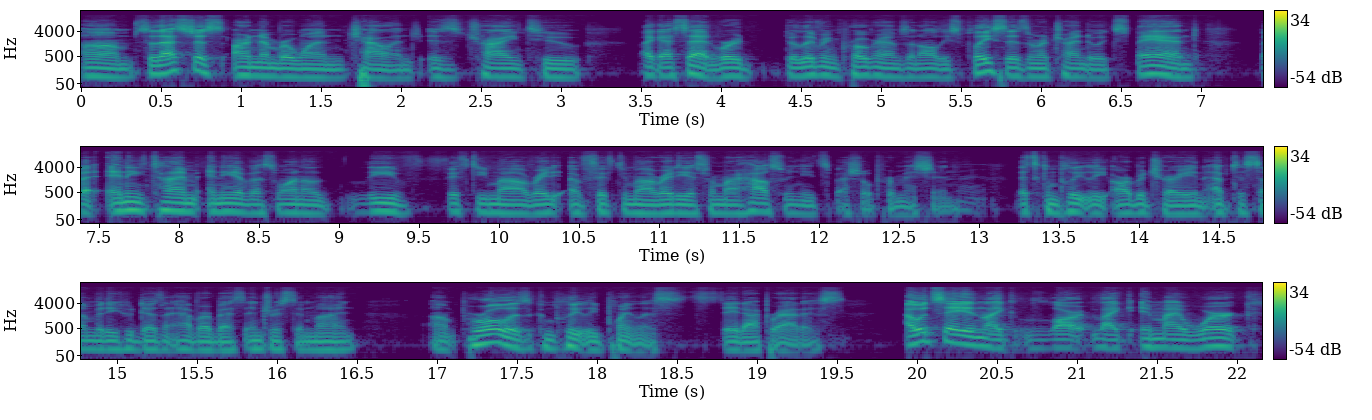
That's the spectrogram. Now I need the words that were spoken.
Um, so that's just our number one challenge is trying to, like I said, we're delivering programs in all these places and we're trying to expand. But anytime any of us want to leave 50 mile radi- a 50 mile radius from our house, we need special permission. That's completely arbitrary and up to somebody who doesn't have our best interest in mind. Um, parole is a completely pointless state apparatus. I would say in like lar- like in my work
